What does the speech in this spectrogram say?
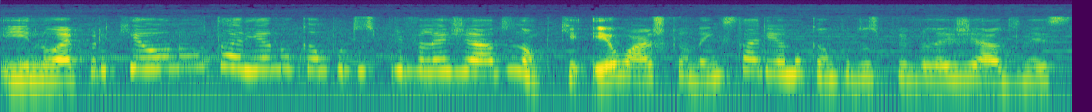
E não é porque eu não estaria no campo dos privilegiados, não. Porque eu acho que eu nem estaria no campo dos privilegiados nesse,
